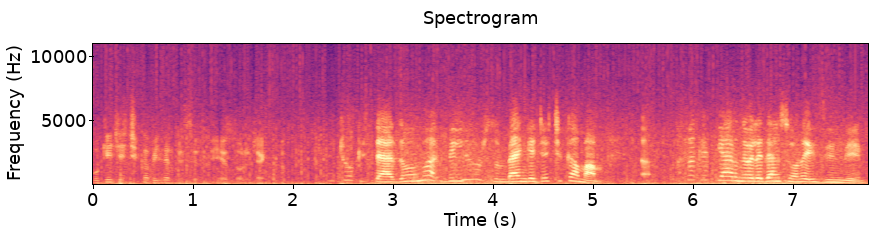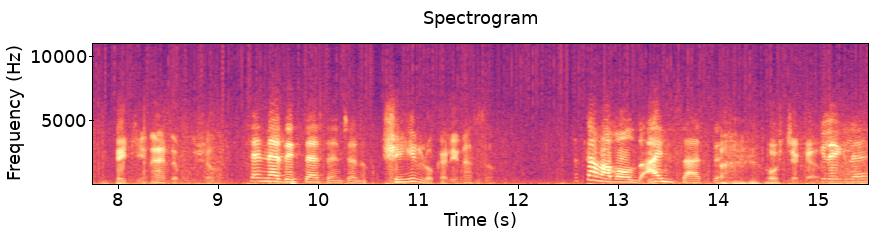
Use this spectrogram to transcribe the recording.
Bu gece çıkabilir misin diye soracaktım. Çok isterdim ama biliyorsun ben gece çıkamam. Yarın öğleden sonra izinliyim. Peki nerede buluşalım? Sen nerede istersen canım. Şehir lokali nasıl? Tamam oldu, aynı saatte. Hoşça kal. güle güle.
